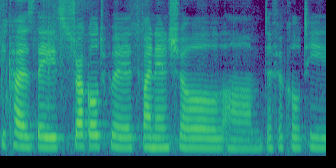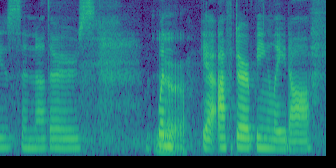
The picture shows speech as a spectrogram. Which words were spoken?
because they struggled with financial um, difficulties and others. When Yeah. yeah, after being laid off.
